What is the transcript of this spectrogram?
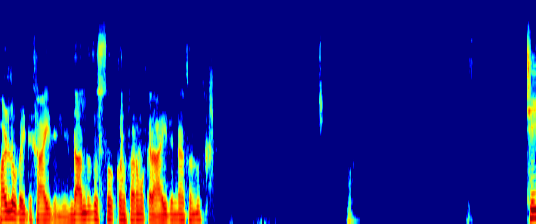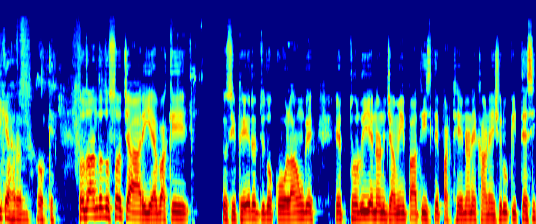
ਫੜ ਲਓ ਬਈ ਦਿਖਾ ਹੀ ਦਿੰਦੇ। ਦੰਦ ਦੱਸੋ ਕਨਫਰਮ ਕਰਾ ਹੀ ਦਿੰਦਾ ਤੁਹਾਨੂੰ। ਠੀਕ ਹੈ ਹਰਨ ਓਕੇ ਸੋ ਦੰਦ ਦੱਸੋ ਚਾਰ ਹੀ ਹੈ ਬਾਕੀ ਤੁਸੀਂ ਫੇਰ ਜਦੋਂ ਕੋਲ ਆਉਂਗੇ ਇਹ ਥੋੜੀ ਇਹਨਾਂ ਨੂੰ ਜਮੀ ਪਾਤੀ ਸੀ ਤੇ ਪੱਠੇ ਇਹਨਾਂ ਨੇ ਖਾਣੇ ਸ਼ੁਰੂ ਕੀਤੇ ਸੀ।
